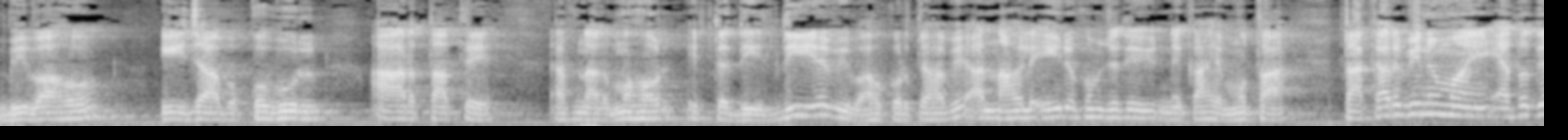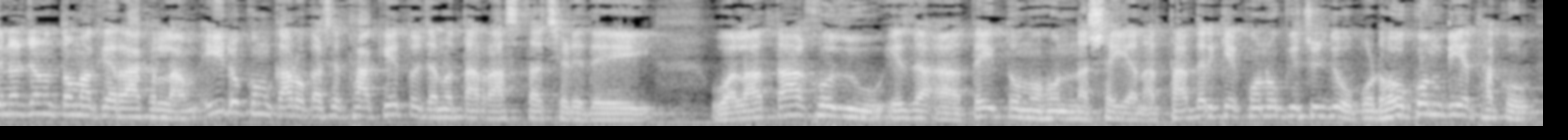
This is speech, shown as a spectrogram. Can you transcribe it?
বিবাহ, ইজাব, কবুল, আর তাতে আপনার মোহর ইত্যাদি দিয়ে বিবাহ করতে হবে। আর না হলে এইরকম যদি নেকাহে মোতা, টাকার বিনিময়ে এতদিনের জন্য তোমাকে রাখলাম, এইরকম কারও কাছে থাকে তো যেন তার রাস্তা ছেড়ে দেয়। ওয়ালা তা খোঁজু এজাতেই তো মোহন না সাইয়ান আর তাদেরকে কোনো কিছু যদি উপঢৌকন দিয়ে থাকো,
